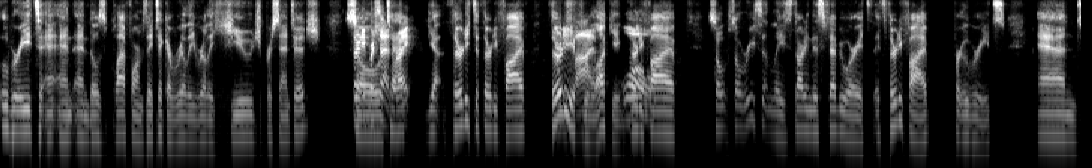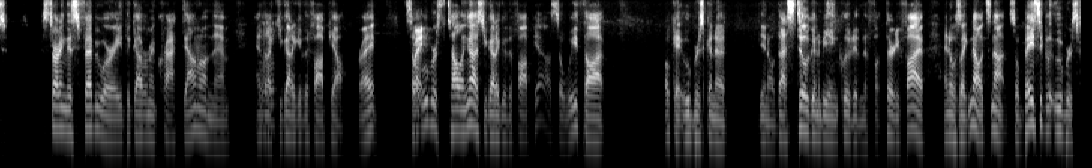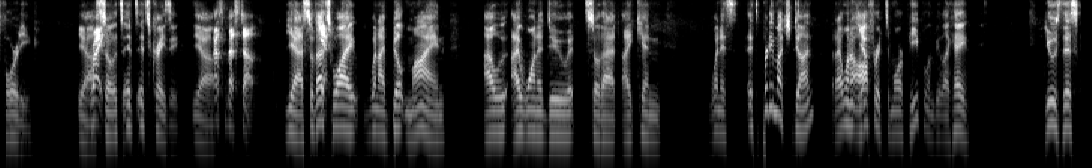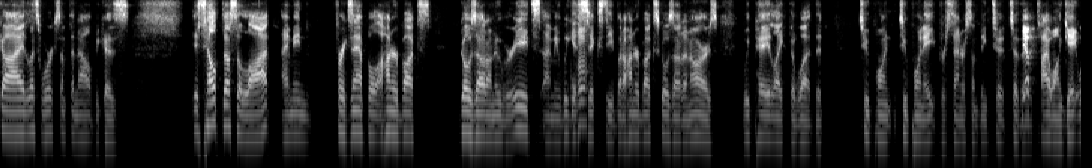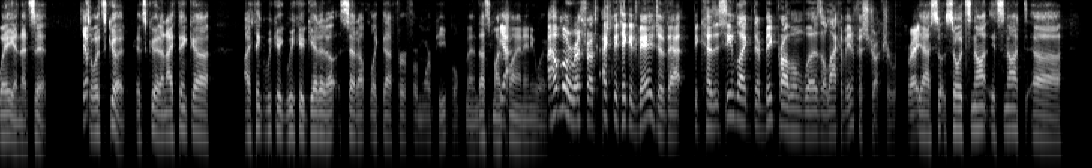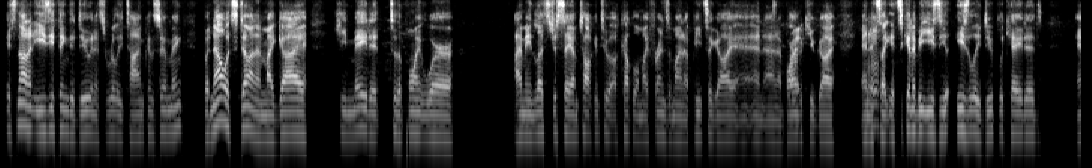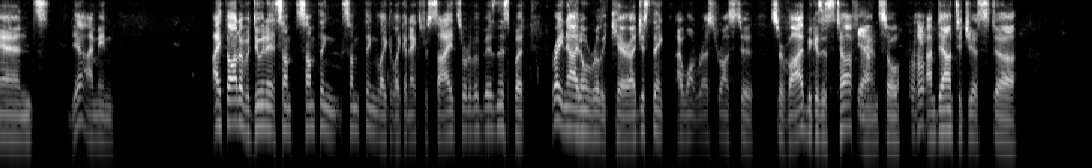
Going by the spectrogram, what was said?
Uber Eats and, and, and those platforms, they take a really, really huge percentage. So 30%, to have- right? Yeah, 30 to 35, 30 if you're lucky, Whoa. 35. So, so recently, starting this February, it's, it's 35 for Uber Eats. And starting this February, the government cracked down on them and they're like, you got to give the fapiao, right? So Right. Uber's telling us you got to give the fapiao. So we thought, okay, Uber's going to, you know, that's still going to be included in the 35. And it was like, no, it's not. So basically Uber's 40. Yeah. Right. So it's, it's, it's crazy. Yeah. that's messed up. Yeah. So that's why when I built mine, I w- I want to do it so that I can, when it's, it's pretty much done, but I want to Yep. offer it to more people and be like, Hey, use this guy. Let's work something out because it's helped us a lot. I mean, for example, a hundred bucks goes out on Uber Eats. I mean, we get Mhm. 60, but a 100 bucks goes out on ours. We pay like the what, the 2.2.8 percent or something to to the Yep. Taiwan gateway, and that's it. Yep. So it's good. It's good, and I think uh, I think we could we could get it up, set up like that for for more people. Man, that's my Yeah. plan anyway. I hope more restaurants actually take advantage of that because it seemed like their big problem was a lack of infrastructure, right? Yeah. So so it's not it's not uh it's not an easy thing to do, and it's really time consuming. But now it's done, and my guy he made it to the point where. I mean, let's just say I'm talking to a couple of my friends of mine, a pizza guy and, and a barbecue guy, and it's like it's going to be easy, easily duplicated. And yeah, I mean, I thought of doing it some something something like like an extra side sort of a business, but right now I don't really care. I just think I want restaurants to survive because it's tough, Yeah. man. So Mhm. I'm down to just uh,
